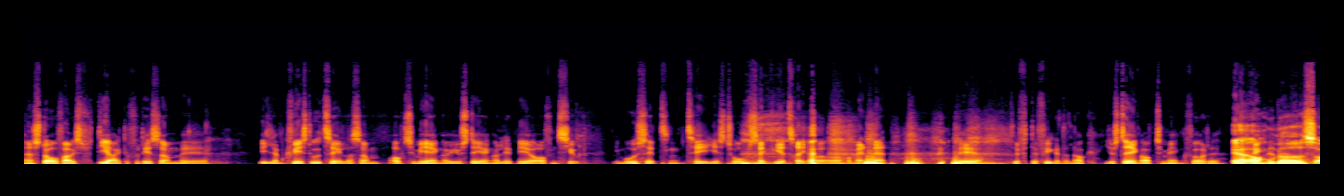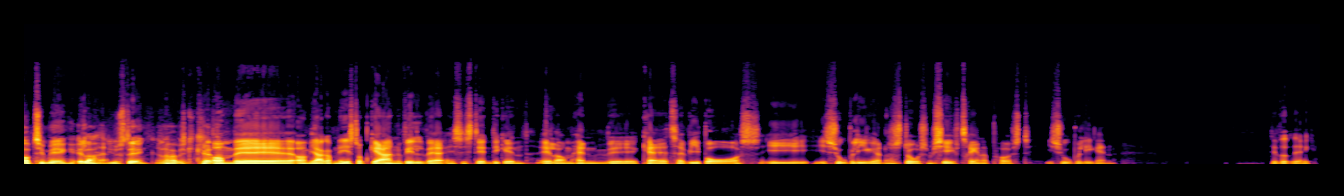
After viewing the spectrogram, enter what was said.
Så han står faktisk direkte for det, som øh, William Kvist udtaler som optimering og justering og lidt mere offensivt, i modsætning til Jes Torp 3-4-3 og, og mand-mand. øhm, det, det fik han da nok justering og optimering for det. Ja, og Pengene der. 100's optimering, eller ja. Justering, eller hvad vi skal kalde det. Om, øh, om Jakob Næstrup gerne vil være assistent igen, eller om han vil, kan tage Viborg også i, i Superligaen og så stå som cheftrænerpost i Superligaen. Det ved jeg ikke.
